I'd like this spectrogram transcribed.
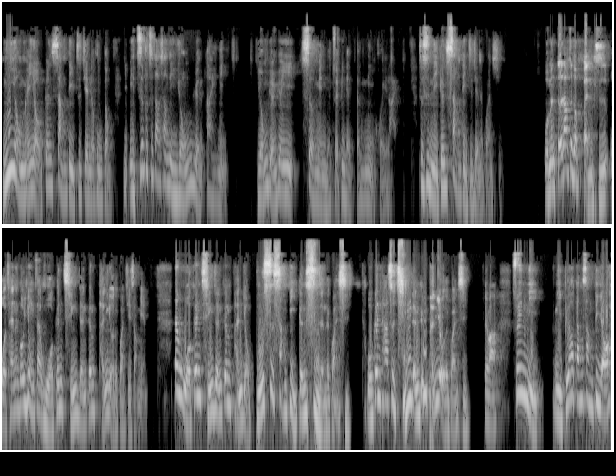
你有没有跟上帝之间的互动？你你知不知道上帝永远爱你，永远愿意赦免你的罪，并且等你回来？这是你跟上帝之间的关系。我们得到这个本质，我才能够用在我跟情人、跟朋友的关系上面。但我跟情人、跟朋友不是上帝跟世人的关系，我跟他是情人跟朋友的关系，对吗？所以你你不要当上帝哦。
